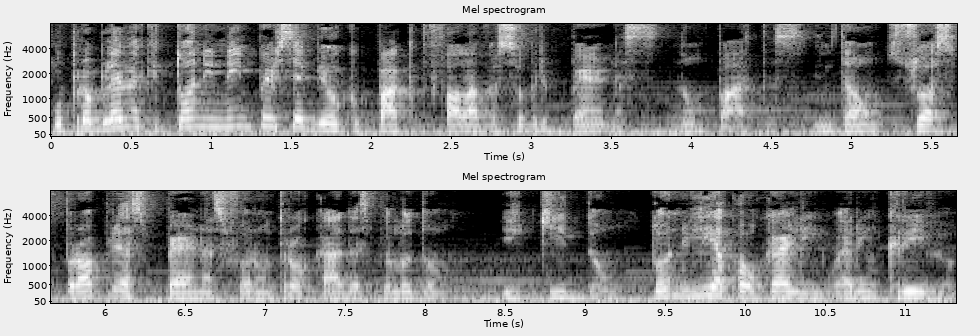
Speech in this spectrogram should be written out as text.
O problema é que Tony nem percebeu que o pacto falava sobre pernas, não patas. Então, suas próprias pernas foram trocadas pelo dom. E que dom! Tony lia qualquer língua, era incrível.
